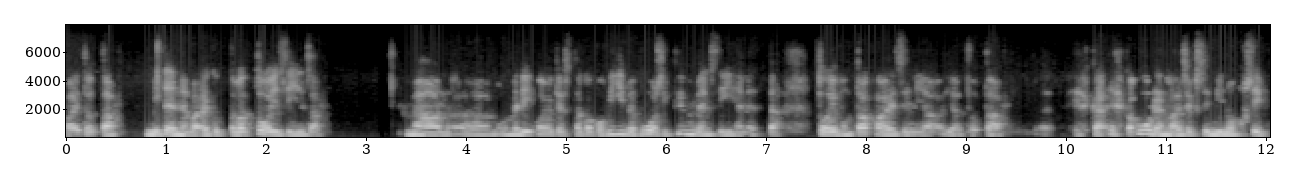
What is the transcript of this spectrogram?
vai tota, miten ne vaikuttavat toisiinsa. Mä on, äh, mulla meni oikeastaan koko viime vuosikymmen siihen, että toivon takaisin ja, ja tota, ehkä, ehkä uudenlaiseksi minuksi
